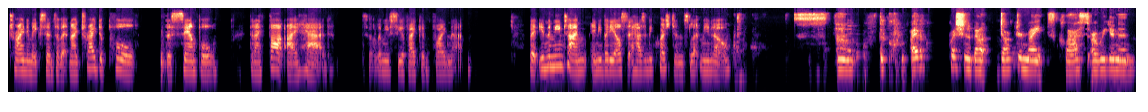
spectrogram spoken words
trying to make sense of it. And I tried to pull the sample that I thought I had. So let me see if I can find that. But in the meantime, anybody else that has any questions, let me know. Um, the, I have a question about Dr. Knight's class. Are we going to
